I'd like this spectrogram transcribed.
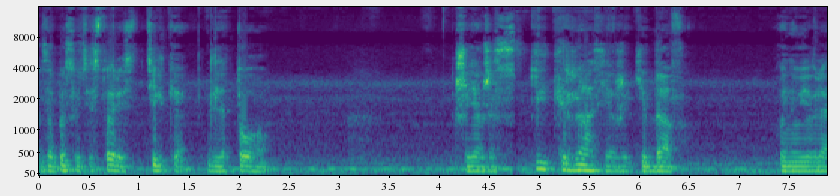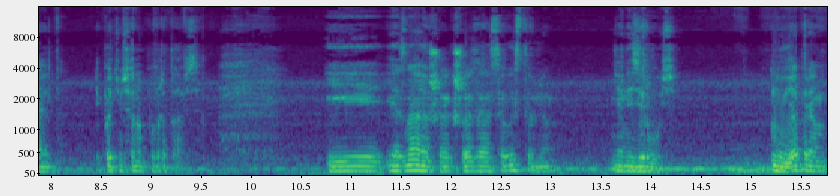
записую ці сторіс тільки для того, що я вже скільки раз я вже кидав, ви не уявляєте, і потім все одно повертався. І я знаю, що якщо я зараз це виставлю, я не зірвусь. Ну я прям.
